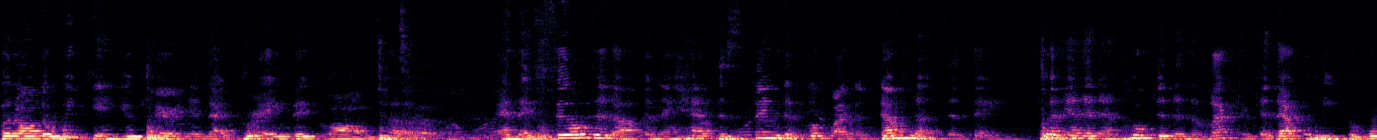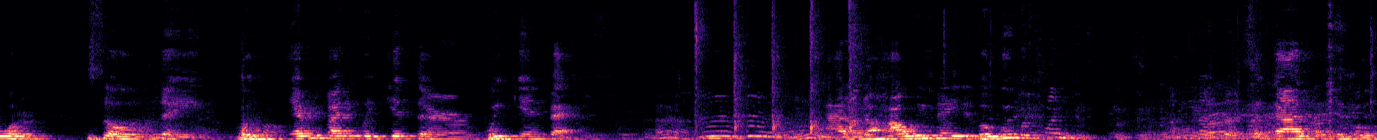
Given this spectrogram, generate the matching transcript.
But on the weekend, you carried in that gray, big, long tub. And they filled it up and they had this thing that looked like a donut that they put in it and hooked it in electric and that would heat the water. So they would, everybody would get their weekend bath. I don't know how we made it, but we were clean. To God the glory.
